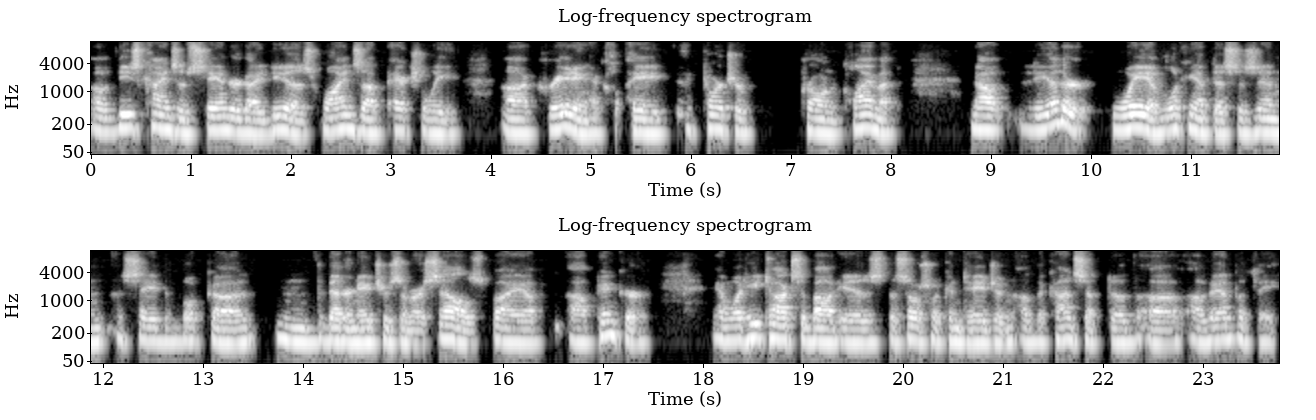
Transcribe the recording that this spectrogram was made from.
of these kinds of standard ideas winds up actually uh, creating a, a torture prone climate. Now, the other way of looking at this is in, say, the book, uh, The Better Natures of Ourselves by uh, uh, Pinker. And what he talks about is the social contagion of the concept of, uh, of empathy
